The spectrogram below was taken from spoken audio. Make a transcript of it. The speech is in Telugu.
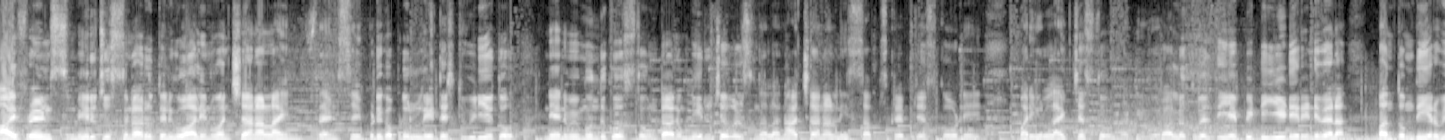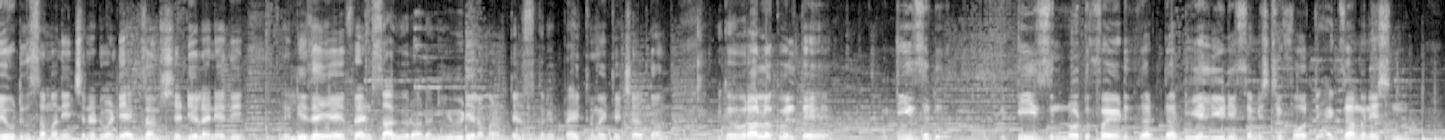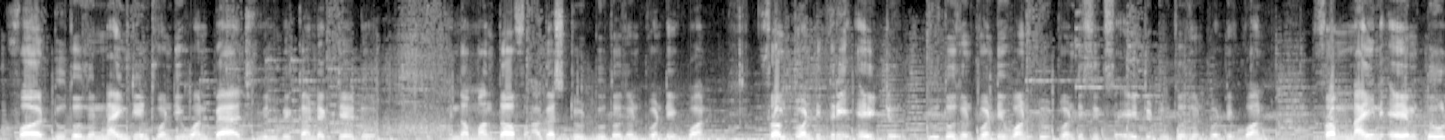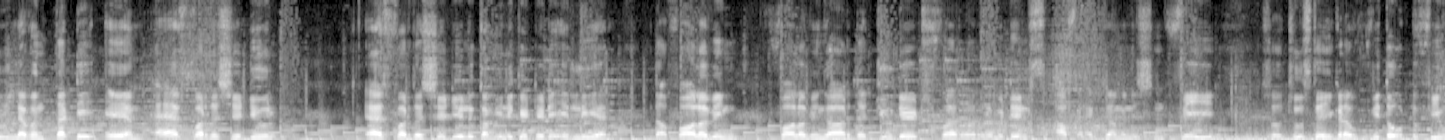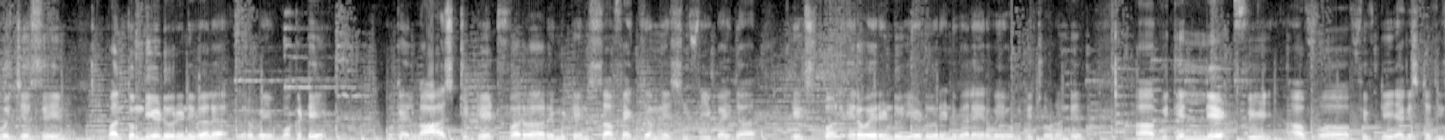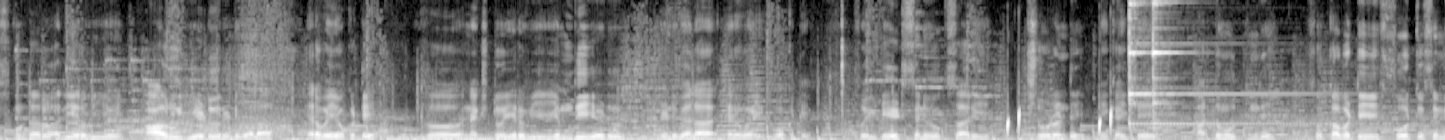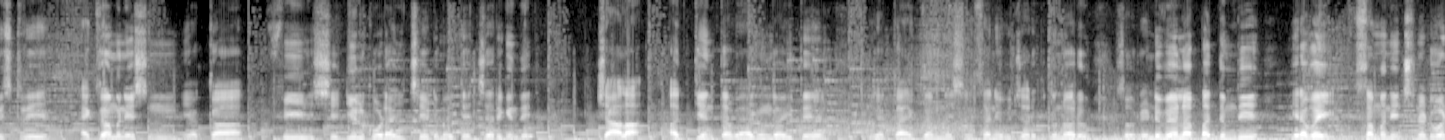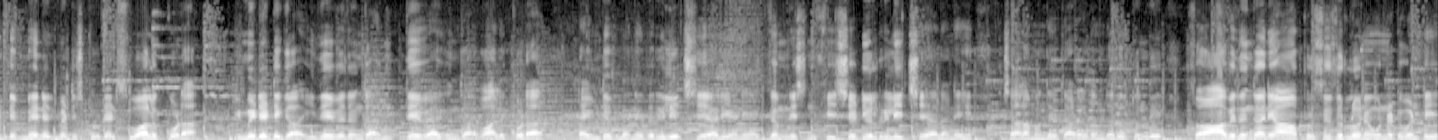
హాయ్ ఫ్రెండ్స్ మీరు చూస్తున్నారు Telugu all in one channel nine. Friends ఎప్పటికప్పుడు లేటెస్ట్ వీడియోతో నేను మీ ముందుకు వస్తూ ఉంటాను. మీరు చేయవలసిందల్లా నా ఛానల్ని సబ్స్క్రైబ్ చేసుకోండి. మరియు లైక్ చేస్తూ ఉండండి. వివరాల్లోకి వెళ్తే ఏపీ డిఈడి రెండు వేల పంతొమ్మిది ఇరవై ఒకటికి సంబంధించినటువంటి ఎగ్జామ్ షెడ్యూల్ అనేది రిలీజ్ అయ్యాయి ఫ్రెండ్స్. ఆ వివరాలను ఈ వీడియోలో మనం తెలుసుకునే ప్రయత్నం అయితే చేద్దాం. ఇక వివరాల్లోకి వెళ్తే it is it is notified that the DLED semester fourth examination for 2019-21 batch will be conducted in the month of August to 2021 from 23-8 to 2021 to 26-8 to 2021 from 9 am to 11:30 am as per the schedule as per the schedule communicated earlier the following following are the due dates for remittance of examination fee so చూస్తే ఇక్కడ వితౌట్ ఫీ వచ్చేసి పంతొమ్మిది ఏడు రెండు వేల ఇరవై ఒకటి. Okay last date for remittance of examination fee by the principal ఇరవై రెండు ఏడు రెండు వేల ఇరవై ఒకటి చూడండి. With a late fee of fifty extra తీసుకుంటారు. అది ఇరవై ఆరు ఏడు రెండు వేల ఇరవై ఒకటి. సో నెక్స్ట్ ఇరవై ఎనిమిది ఏడు రెండు వేల ఇరవై ఒకటి. సో ఈ డేట్స్ అనేవి ఒకసారి చూడండి. మీకైతే అర్థమవుతుంది. సో కాబట్టి ఫోర్త్ సెమిస్టర్ ఎగ్జామినేషన్ యొక్క ఫీ షెడ్యూల్ కూడా ఇచ్చేయటం అయితే జరిగింది. చాలా అత్యంత వేగంగా అయితే ఈ యొక్క ఎగ్జామినేషన్స్ అనేవి జరుపుతున్నారు. సో రెండు వేల పద్దెనిమిది ఇరవై సంబంధించినటువంటి మేనేజ్మెంట్ స్టూడెంట్స్ వాళ్ళకు కూడా ఇమీడియట్గా ఇదే విధంగా అంతే వేగంగా వాళ్ళకు కూడా టైం టేబుల్ అనేది రిలీజ్ చేయాలి అని ఎగ్జామినేషన్ ఫీ షెడ్యూల్ రిలీజ్ చేయాలని చాలామంది అయితే అడగడం జరుగుతుంది. సో ఆ విధంగానే ఆ ప్రొసీజర్లోనే ఉన్నటువంటి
